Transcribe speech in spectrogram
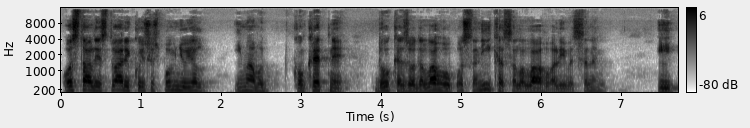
Ostale stvari koje se spominju, jel, imamo konkretne dokaze od Allahovog poslanika sallallahu alejhi ve sellem i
